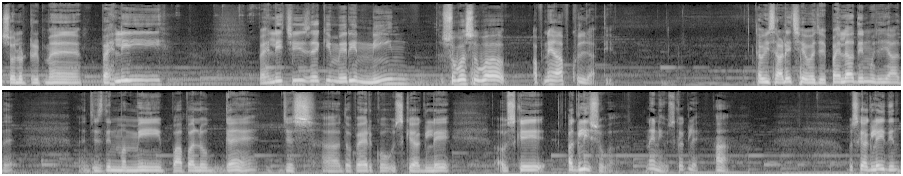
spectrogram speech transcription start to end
सोलो ट्रिप में पहली पहली चीज़ है कि मेरी नींद सुबह सुबह अपने आप खुल जाती है। कभी साढ़े छः बजे, पहला दिन मुझे याद है जिस दिन मम्मी पापा लोग गए, जिस दोपहर को उसके अगले, उसके अगली सुबह, नहीं नहीं, उसके अगले हाँ उसके अगले ही दिन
